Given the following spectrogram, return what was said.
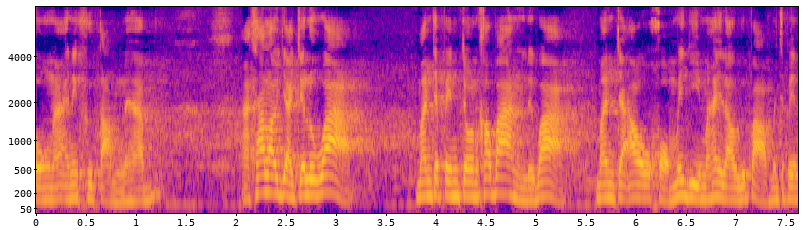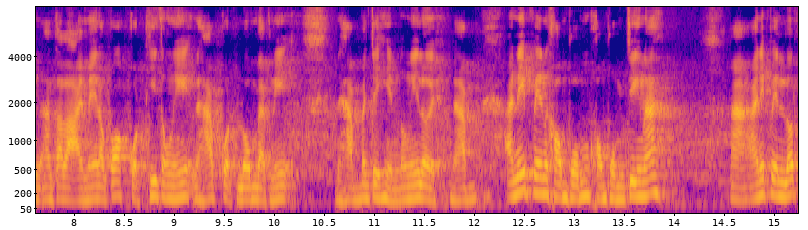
ลงนะ อันนี้คือต่ำนะครับ อ่าถ้าเราอยากจะรู้ว่ามันจะเป็นโจรเข้าบ้านหรือว่า มันจะเอาของไม่ดีมาให้เราหรือเปล่า มันจะเป็นอันตรายไหมเราก็กดที่ตรงนี้นะครับ กดลมแบบนี้นะครับ มันจะเห็นตรงนี้เลยนะครับ อันนี้เป็นของผมของผมจริงนะอ่าอันนี้เป็นรถ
